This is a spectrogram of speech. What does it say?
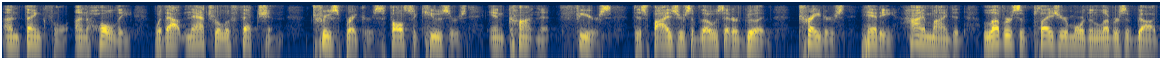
unthankful, unholy, without natural affection truce breakers, false accusers, incontinent, fierce, despisers of those that are good, traitors, heady, high minded, lovers of pleasure more than lovers of God,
